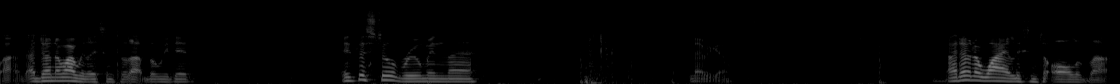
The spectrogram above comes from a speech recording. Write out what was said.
I don't know why we listened to that, but we did. Is there still room in there? There we go. I don't know why I listened to all of that.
